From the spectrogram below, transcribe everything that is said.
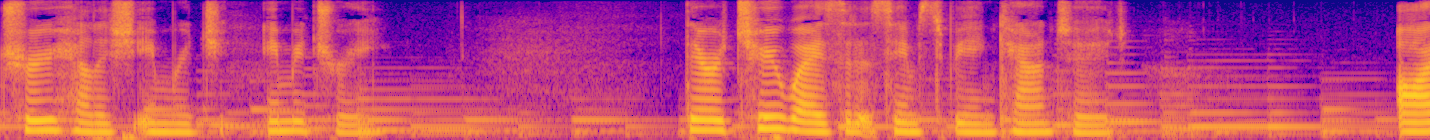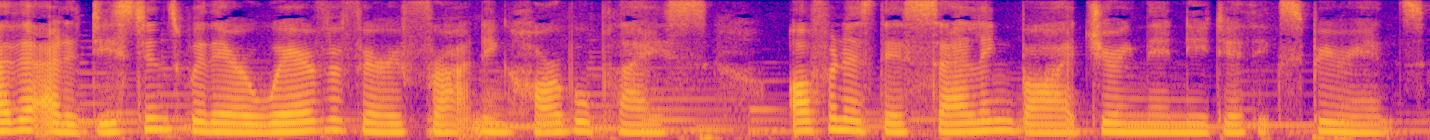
true hellish image, imagery. There are two ways that it seems to be encountered either at a distance where they're aware of a very frightening, horrible place, often as they're sailing by during their near death experience,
